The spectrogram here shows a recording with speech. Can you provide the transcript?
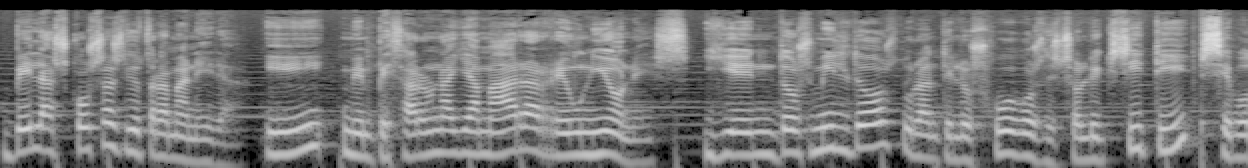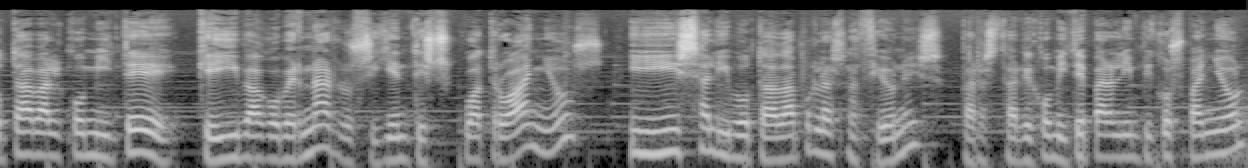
ve las cosas de otra manera y me empezaron a llamar a reuniones. Y en 2002, durante los Juegos de Salt Lake City, se votaba el comité que iba a gobernar los siguientes cuatro años y salí votada por las naciones para estar el Comité Paralímpico Español.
